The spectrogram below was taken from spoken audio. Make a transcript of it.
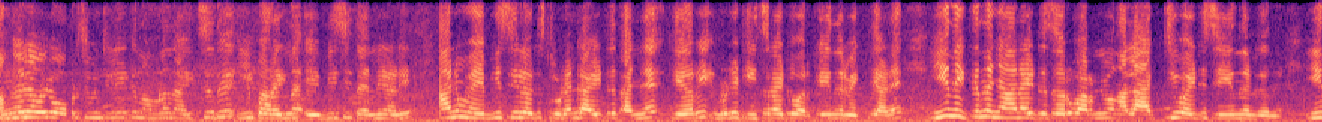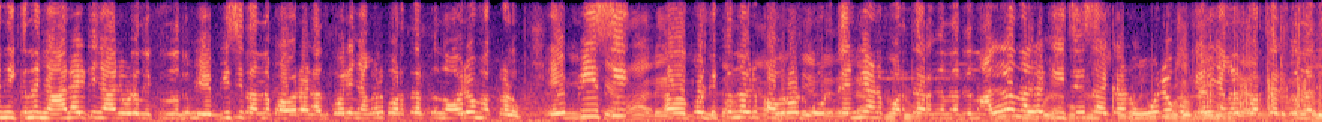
അങ്ങനെ ഒരു ഓപ്പർച്യൂണിറ്റിയിലേക്ക് നമ്മളെ നയിച്ചത് ഈ പറയുന്ന എ ബി സി തന്നെയാണ്. ഞാനും എ ബി സിയിലെ ഒരു സ്റ്റുഡന്റ് ആയിട്ട് തന്നെ കയറി ഇവിടെ ടീച്ചറായിട്ട് വർക്ക് ചെയ്യുന്ന ഒരു വ്യക്തിയാണ്. ഈ നിൽക്കുന്ന ഞാനായിട്ട് സാർ പറഞ്ഞു നല്ല ആക്റ്റീവായിട്ട് ചെയ്യുന്നുണ്ടെന്ന്. ഈ നിൽക്കുന്ന ഞാനായിട്ട് ഞാനിവിടെ നിൽക്കുന്നതും എ ബി സി തന്ന പവറാണ് അതുപോലെ ഞങ്ങൾ പുറത്തിറക്കുന്ന ഓരോ മക്കളും എ ബി സി കൊടുക്കുന്ന ഒരു പവറോട് കൂടി തന്നെയാണ് പുറത്തിറങ്ങുന്നത്. നല്ല നല്ല ടീച്ചേഴ്സ് ആയിട്ടാണ് ഓരോ കുട്ടികളും ഞങ്ങൾ പുറത്തെടുക്കുന്നത്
